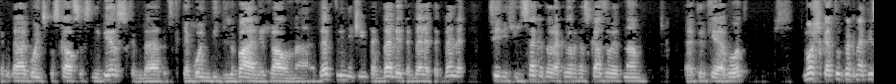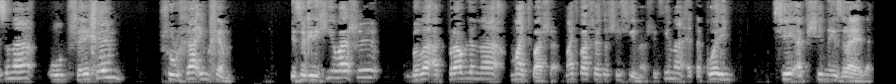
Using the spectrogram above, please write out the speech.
когда огонь спускался с небес, когда так сказать, огонь в виде льва лежал на жертвеннике и так далее, и так далее, и так далее. Все эти чудеса, которые, о которых рассказывает нам э, Перке. Вот. Мошка тут, как написано, у пшейхем шурха имхем. И за грехи ваши была отправлена мать ваша. Мать ваша это Шехина. Шехина это корень всей общины Израиля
